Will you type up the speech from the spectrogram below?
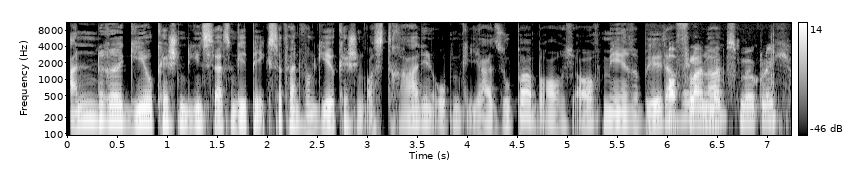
Andere Geocaching-Dienstleistungen, GPX-Dateien von Geocaching Australien, Open, ja super, brauche ich auch. Mehrere Bilder. Offline-Maps möglich.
